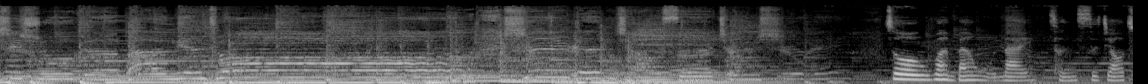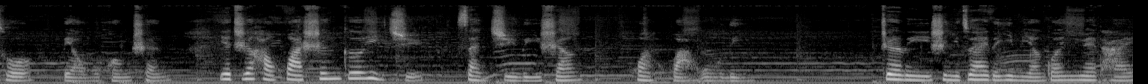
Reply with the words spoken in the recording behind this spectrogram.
泪水疏隔半面妆。诗人角色真是泪。纵万般无奈，层次交错，了无红尘，也只好化笙歌一曲，散去离殇，幻化雾里。这里是你最爱的一米阳光音乐台，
